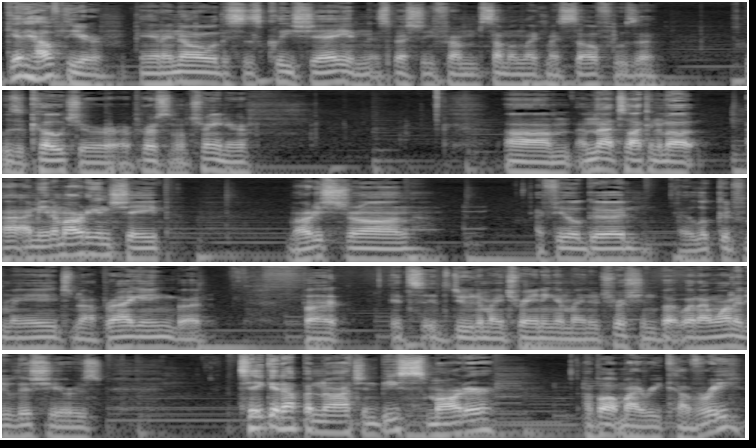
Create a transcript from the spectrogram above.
get healthier, and I know this is cliche, and especially from someone like myself who's a who's a coach or a personal trainer. Um, I'm not talking about. I mean, I'm already in shape. I'm already strong. I feel good. I look good for my age. I'm not bragging, but but it's it's due to my training and my nutrition. But what I want to do this year is take it up a notch and be smarter about my recovery,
